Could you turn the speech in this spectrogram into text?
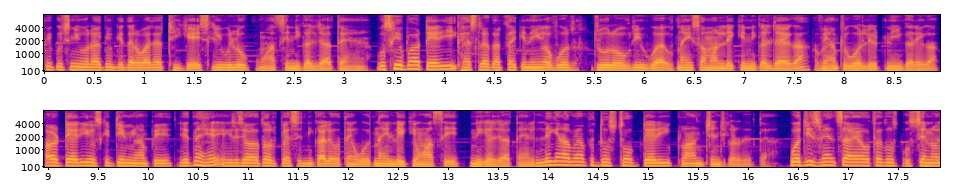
पे कुछ नहीं हो रहा, क्योंकि दरवाज़ा ठीक है, इसलिए वो लोग वहाँ से निकल जाते हैं। उसके बाद टेरी फैसला करता है की नहीं, अब जो रॉबरी हुआ है, उतना ही सामान लेके निकल जाएगा, अब यहाँ पे वो लेट नहीं करेगा। और टेरी उसकी टीम यहाँ पे जितने और पैसे निकाले होते हैं, वो उतना ही लेके वहाँ से निकल जाते हैं। लेकिन अब यहाँ पे दोस्तों दोस्तों टेरी प्लान चेंज कर देता है। वो जिस वैन से आया होता है तो उससे न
